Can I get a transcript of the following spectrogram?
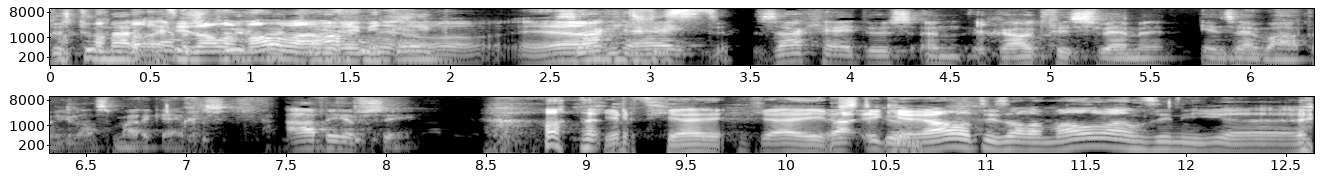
Dus toen Mark Oh, het is allemaal waanzinnig. Oh, ja, zag, hij, dus- zag hij dus een goudvis zwemmen in zijn waterglas, Mark Emmers. A, B of C? Gert, jij, jij Ja, ik herhaal, het is allemaal waanzinnig. eh.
